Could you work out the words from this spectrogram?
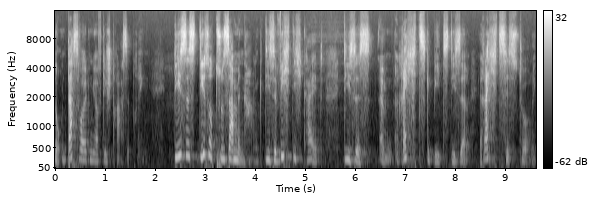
So, und das wollten wir auf die Straße bringen. Dieses, dieser Zusammenhang, diese Wichtigkeit dieses ähm, Rechtsgebiets, diese Rechtshistorie,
